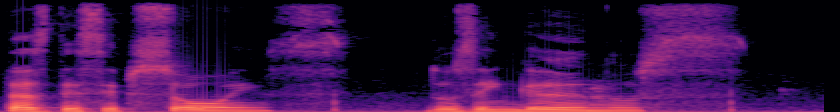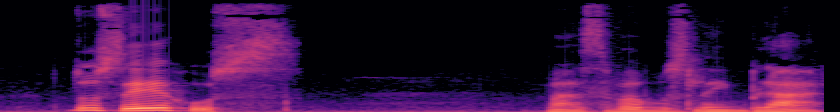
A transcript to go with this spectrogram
das decepções, dos enganos, dos erros. Mas vamos lembrar,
